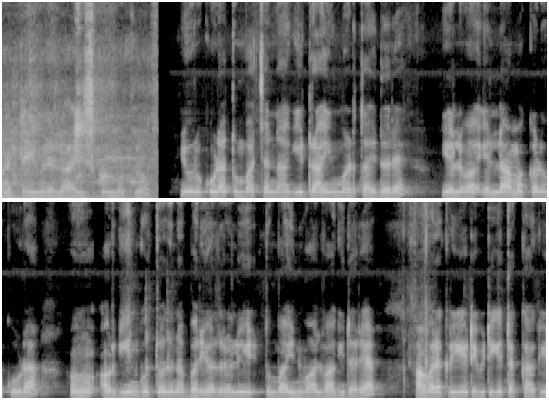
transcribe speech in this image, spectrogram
ಮತ್ತು ಇವರೆಲ್ಲ ಹೈಸ್ಕೂಲ್ ಮಕ್ಕಳು ಇವರು ಕೂಡ ತುಂಬ ಚೆನ್ನಾಗಿ ಡ್ರಾಯಿಂಗ್ ಮಾಡ್ತಾ ಇದ್ದಾರೆ. ಎಲ್ಲ ಎಲ್ಲ ಮಕ್ಕಳು ಕೂಡ ಅವ್ರಿಗೇನು ಗೊತ್ತು ಅದನ್ನು ಬರೆಯೋದ್ರಲ್ಲಿ ತುಂಬ ಇನ್ವಾಲ್ವ್ ಆಗಿದ್ದಾರೆ. ಅವರ ಕ್ರಿಯೇಟಿವಿಟಿಗೆ ತಕ್ಕಾಗಿ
